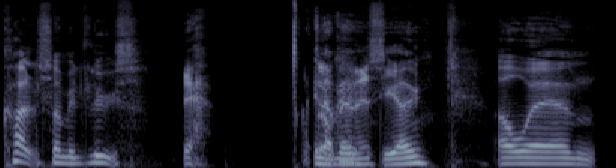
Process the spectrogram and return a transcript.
kold som et lys. Ja. Eller Okay. hvad man siger, ikke? Og øhm,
